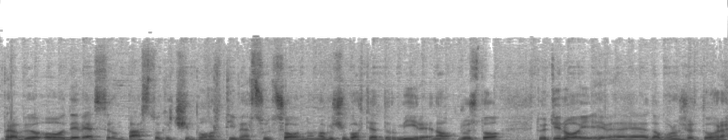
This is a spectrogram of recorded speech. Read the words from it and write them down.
proprio oh, deve essere un pasto che ci porti verso il sonno, no? che ci porti a dormire, no? Giusto? Tutti noi eh, dopo una certa ora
